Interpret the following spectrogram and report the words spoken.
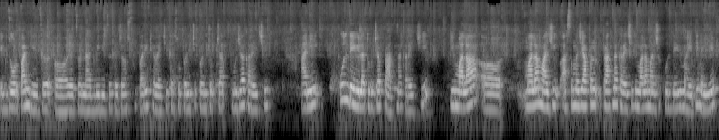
एक जोडपान घ्यायचं याचं नागवेदीचं त्याच्यावर सुपारी ठेवायची. त्या सुपारीची पंचोपचार पूजा करायची. आणि कुलदेवीला तुमच्या प्रार्थना करायची की मला मला माझी असं म्हणजे आपण प्रार्थना करायची की मला माझी कुलदेवी माहिती नाही आहे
